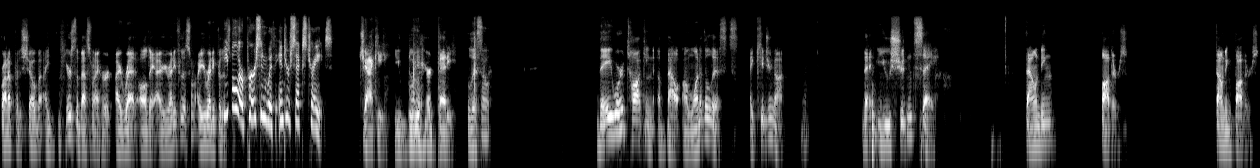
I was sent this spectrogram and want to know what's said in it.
brought up for the show, but I here's the best one I heard. I read all day. Are you ready for this one? Are you ready for this? People or person with intersex traits. Jackie, you blue-haired Betty. Listen. So They were talking about on one of the lists, I kid you not, that you shouldn't say founding fathers. Founding fathers.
